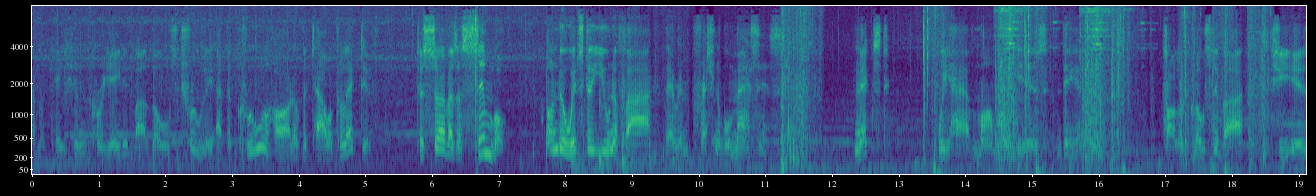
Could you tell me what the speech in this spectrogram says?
Fabrication created by those truly at the cruel heart of the Tower Collective, to serve as a symbol under which to unify their impressionable masses. Next, we have Mama is Dead, followed closely by She is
